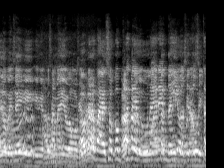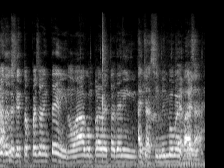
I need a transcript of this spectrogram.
Y lo pensé y, y mi esposa me dijo como que. No, pero "Ah, para eso Fran, cómprate pero tú una NMD tenis o una 250, Ultra 300 pesos en tenis. No vas a comprar esta tenis. Hacho, así mismo me pasa.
